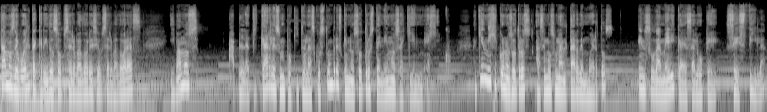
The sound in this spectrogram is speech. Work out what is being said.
Estamos de vuelta, queridos observadores y observadoras, y vamos a platicarles un poquito las costumbres que nosotros tenemos aquí en México. Aquí en México nosotros hacemos un altar de muertos, en Sudamérica es algo que se estila,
